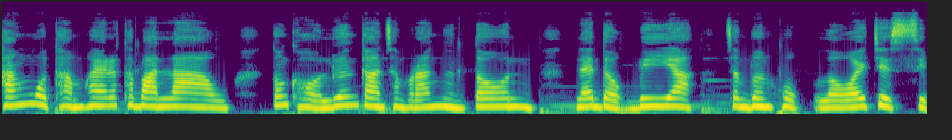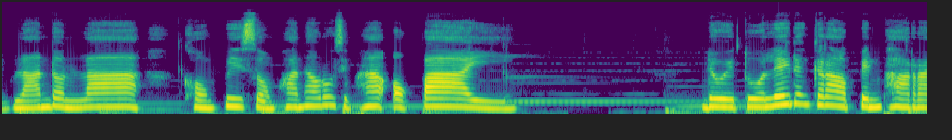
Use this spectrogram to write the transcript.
ทั้งหมดทำให้รัฐบาลลาว ต้องขอเลื่อนการชำระเงินต้น และดอกเบี้ยจำนวน 670 ล้านดอลลาร์ของปี 2515ออกไป โดยตัวเลขดังกล่าวเป็นภาระ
